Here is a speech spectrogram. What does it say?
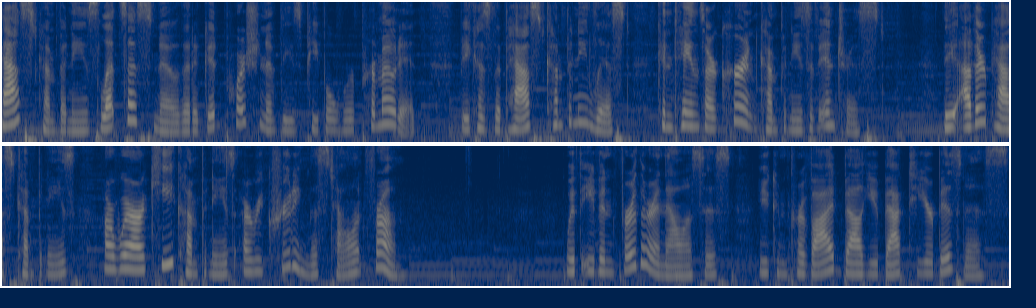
Past companies lets us know that a good portion of these people were promoted because the past company list contains our current companies of interest. The other past companies are where our key companies are recruiting this talent from. With even further analysis, you can provide value back to your business.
